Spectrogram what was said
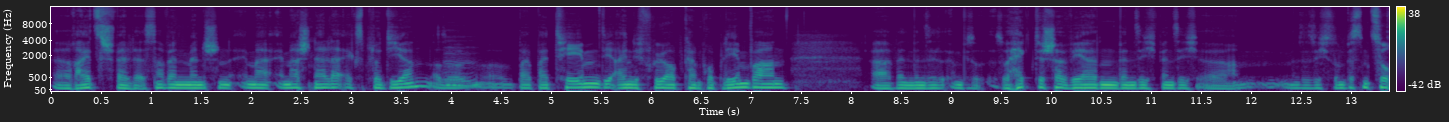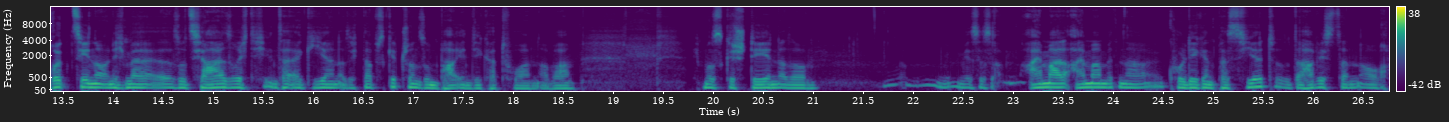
äh, Reizschwelle ist, ne? wenn Menschen immer, immer schneller explodieren, also mhm. Äh, bei, bei Themen, die eigentlich früher überhaupt kein Problem waren. wenn, wenn sie irgendwie so, so hektischer werden, wenn sich, wenn sich, äh, wenn sie sich so ein bisschen zurückziehen und nicht mehr sozial so richtig interagieren. Also ich glaube, es gibt schon so ein paar Indikatoren, aber ich muss gestehen, also mir ist es einmal, einmal mit einer Kollegin passiert. Also da habe ich es dann auch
